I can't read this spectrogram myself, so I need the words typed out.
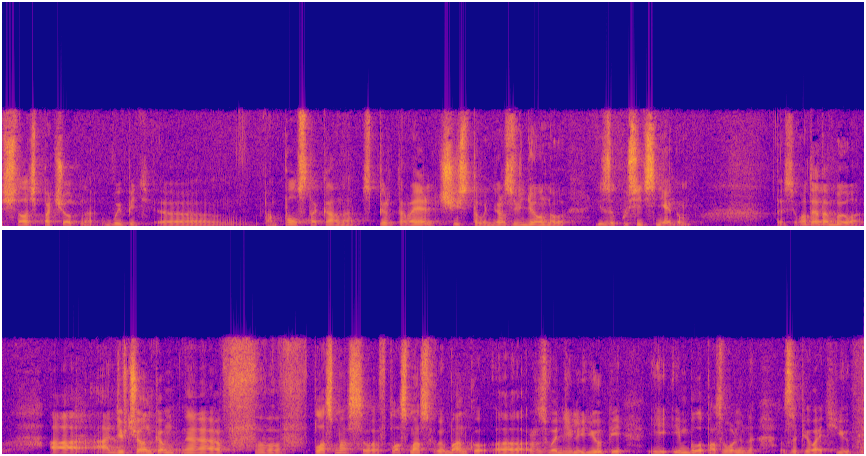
считалось почетно выпить э, там, полстакана спирта рояль чистого, неразведенного и закусить снегом. То есть вот это было. А, а девчонкам э, в, в, пластмассовую, в пластмассовую банку э, разводили юпи, и им было позволено запивать юпи.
